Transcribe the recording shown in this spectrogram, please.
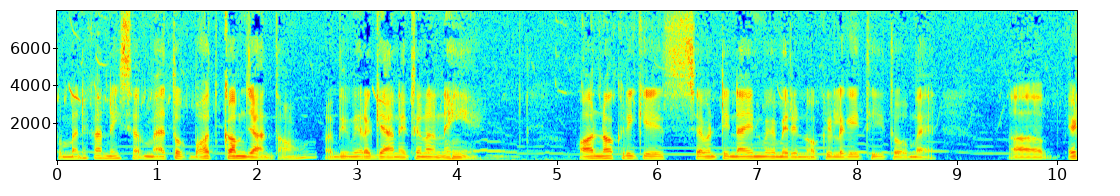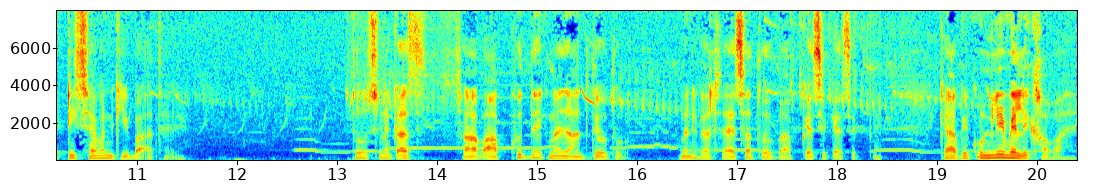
तो मैंने कहा, नहीं सर, मैं तो बहुत कम जानता हूँ। अभी मेरा ज्ञान इतना नहीं है। और नौकरी के 79 में मेरी नौकरी लगी थी तो मैं एट्टी सेवन की बात है। तो उसने कहा, साहब, आप खुद देखना जानते हो तो। मैंने कहा ऐसा तो आप कैसे कह सकते हैं? कि आपकी कुंडली में लिखा हुआ है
